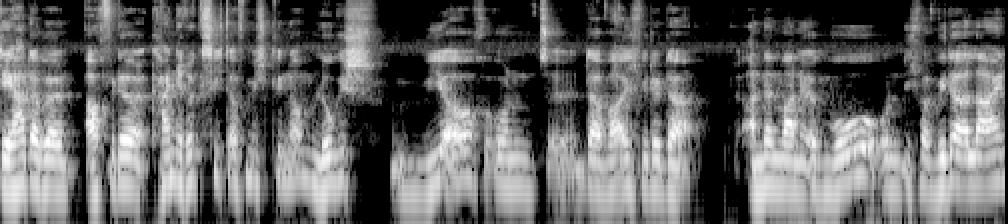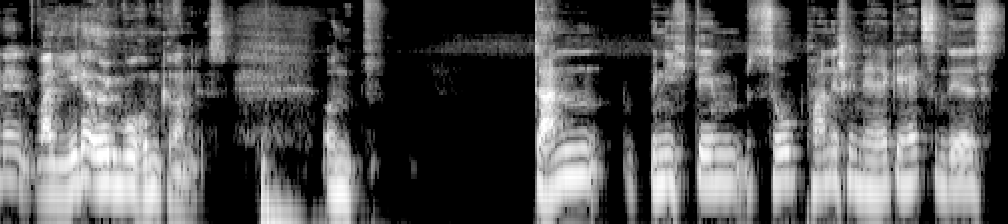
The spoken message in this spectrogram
Der hat aber auch wieder keine Rücksicht auf mich genommen, logisch, wie auch. Und äh, da war ich wieder da. Anderen waren irgendwo und ich war wieder alleine, weil jeder irgendwo rumgerannt ist. Und dann bin ich dem so panisch hinterhergehetzt und der ist,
